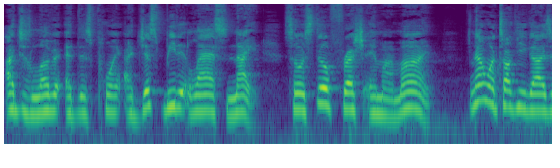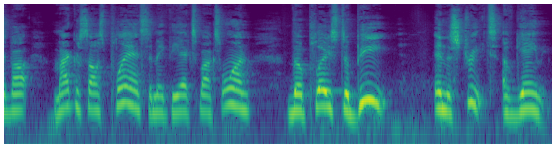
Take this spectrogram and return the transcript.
I just love it at this point. I just beat it last night, so it's still fresh in my mind. Now I want to talk to you guys about Microsoft's plans to make the Xbox One the place to be in the streets of gaming.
